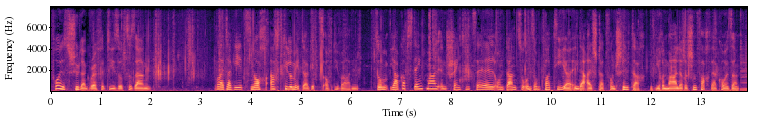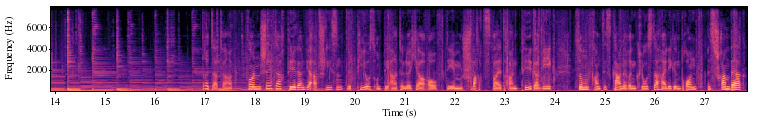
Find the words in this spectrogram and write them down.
Frühes Schülergraffiti sozusagen. Weiter geht's noch. Acht Kilometer gibt's auf die Waden zum Jakobsdenkmal in Schenkenzell und dann zu unserem Quartier in der Altstadt von Schiltach mit ihren malerischen Fachwerkhäusern. Dritter Tag. Von Schiltach pilgern wir abschließend mit Pius und Beate Löcher auf dem Schwarzwaldrand Pilgerweg zum Franziskanerienkloster Heiligenbronn bis Schramberg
